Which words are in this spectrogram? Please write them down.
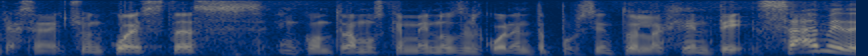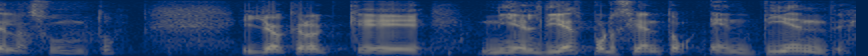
ya se han hecho encuestas, encontramos que menos del 40% de la gente sabe del asunto y yo creo que ni el 10% entiende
